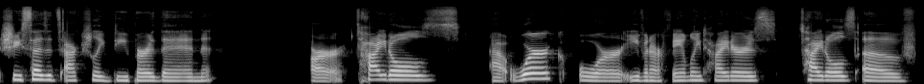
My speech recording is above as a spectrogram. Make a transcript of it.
She says it's actually deeper than our titles, at work or even our family titles titles of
